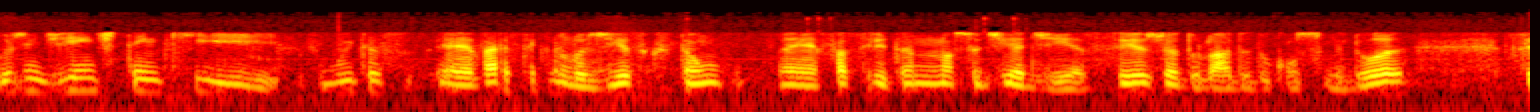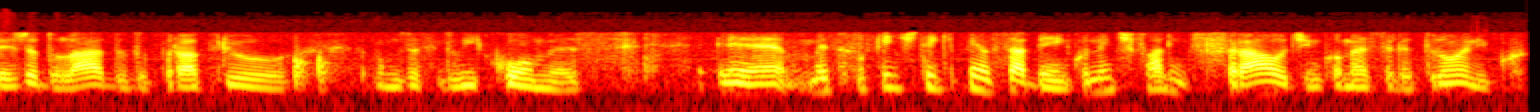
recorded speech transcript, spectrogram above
hoje em dia a gente tem que muitas, é, várias tecnologias que estão é, facilitando o nosso dia a dia, seja do lado do consumidor, seja do lado do próprio, vamos dizer assim, do e-commerce. É, mas o que a gente tem que pensar bem, quando a gente fala em fraude em comércio eletrônico,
